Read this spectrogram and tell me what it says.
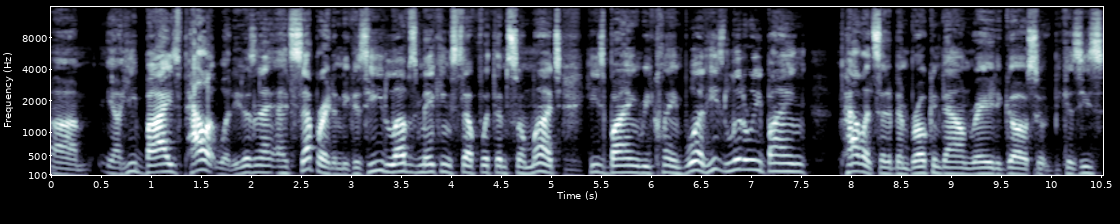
Um, you know he buys pallet wood. He doesn't uh, separate them because he loves making stuff with them so much. He's buying reclaimed wood. He's literally buying pallets that have been broken down, ready to go. So because he's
